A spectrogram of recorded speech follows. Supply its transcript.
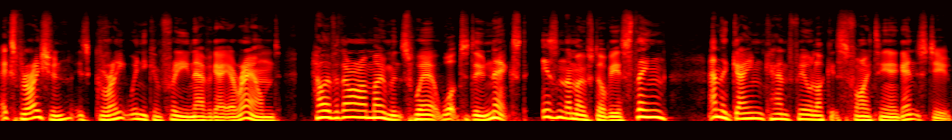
Exploration is great when you can freely navigate around, however, there are moments where what to do next isn't the most obvious thing, and the game can feel like it's fighting against you.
